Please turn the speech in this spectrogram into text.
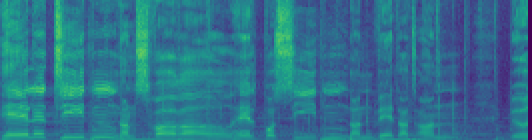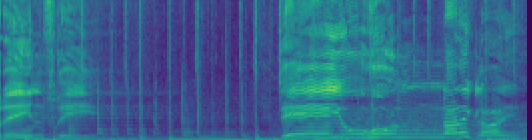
hele tiden, han svarer helt på siden. Han vet at han burde innfri. Det er jo hun han er glad i.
